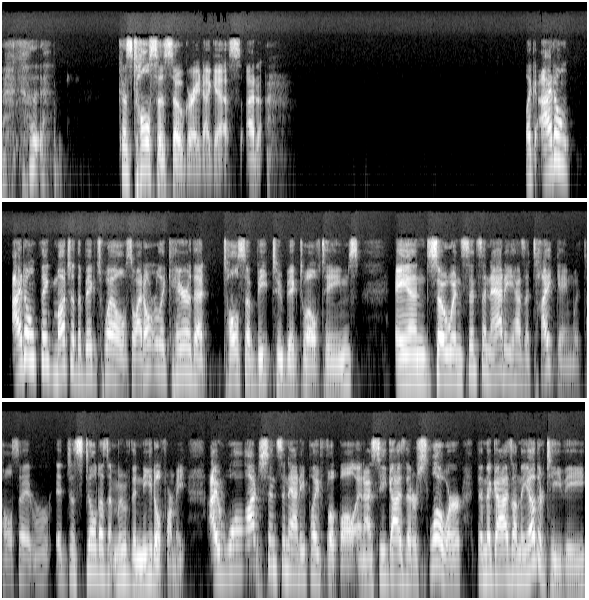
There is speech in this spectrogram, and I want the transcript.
Because Tulsa's so great, I guess. I don't, like I don't I don't think much of the Big 12, so I don't really care that Tulsa beat two Big 12 teams. And so when Cincinnati has a tight game with Tulsa, it, it just still doesn't move the needle for me. I watch Cincinnati play football and I see guys that are slower than the guys on the other TV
